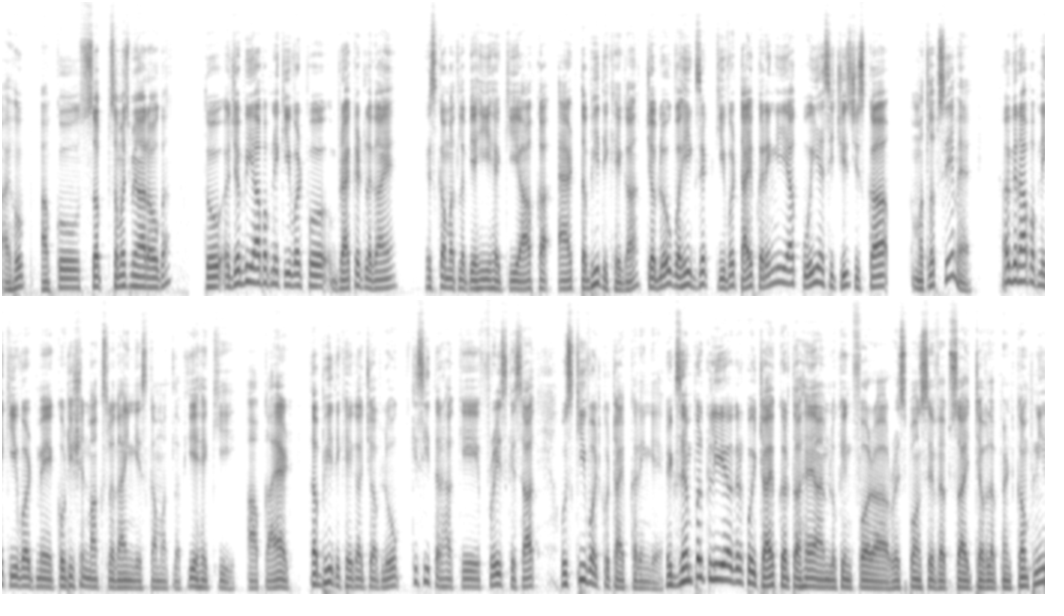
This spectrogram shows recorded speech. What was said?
आई होप आपको सब समझ में आ रहा होगा। तो जब भी आप अपने कीवर्ड पर ब्रैकेट लगाएँ, इसका मतलब यही है कि आपका एड तभी दिखेगा जब लोग वही एग्जैक्ट कीवर्ड टाइप करेंगे या कोई ऐसी चीज़ जिसका मतलब सेम है। अगर आप अपने कीवर्ड में कोटेशन मार्क्स लगाएँगे, इसका मतलब यह है कि आपका एड तब भी दिखेगा जब लोग किसी तरह के फ्रेज के साथ उस कीवर्ड को टाइप करेंगे। एग्ज़ाम्पल के लिए अगर कोई टाइप करता है I am looking for a responsive website development company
